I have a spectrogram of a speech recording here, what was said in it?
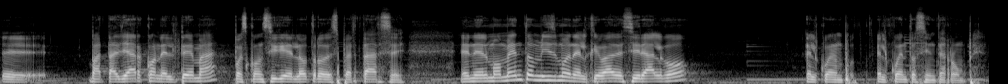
eh, batallar con el tema, pues consigue el otro despertarse. En el momento mismo en el que va a decir algo, el el cuento se interrumpe.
